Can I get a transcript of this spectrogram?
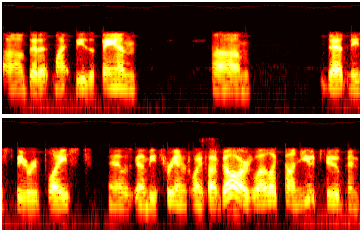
uh, that it might be the fan um, that needs to be replaced, and it was going to be three hundred twenty-five dollars. Well, I looked on YouTube, and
